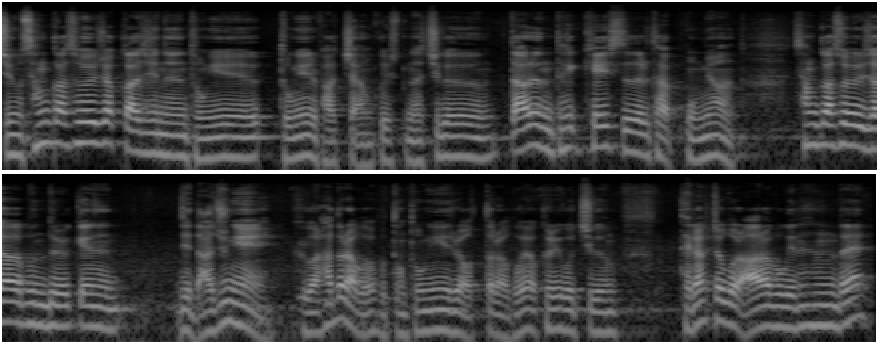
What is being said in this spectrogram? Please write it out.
지금 상가 소유자까지는 동의 동의를 받지 않고 있습니다. 지금 다른 테- 케이스를 다 보면 상가 소유자분들께는 이제 나중에 그걸 하더라고요. 보통 동의를 얻더라고요. 그리고 지금 대략적으로 알아보긴 했는데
